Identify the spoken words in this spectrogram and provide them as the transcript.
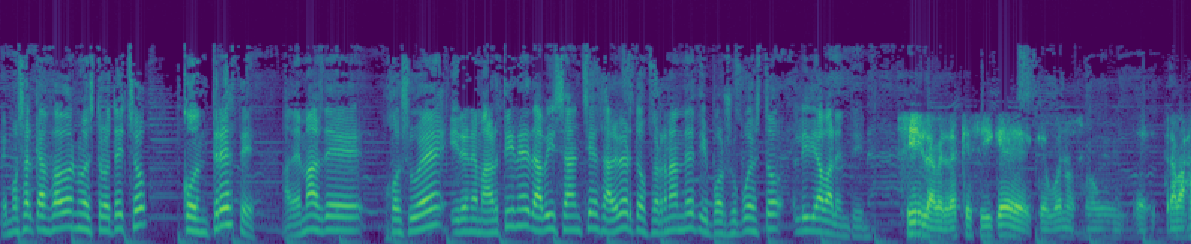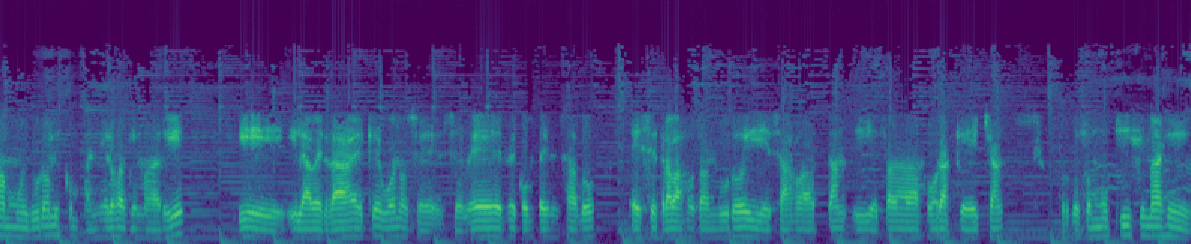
hemos alcanzado nuestro techo con 13, además de Josué, Irene Martínez, David Sánchez, Alberto Fernández y por supuesto Lidia Valentín. Sí, la verdad es que sí, que, bueno, son eh, trabajan muy duro mis compañeros aquí en Madrid y, la verdad es que bueno, se, se ve recompensado ese trabajo tan duro y esas, y esas horas que echan porque son muchísimas y,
